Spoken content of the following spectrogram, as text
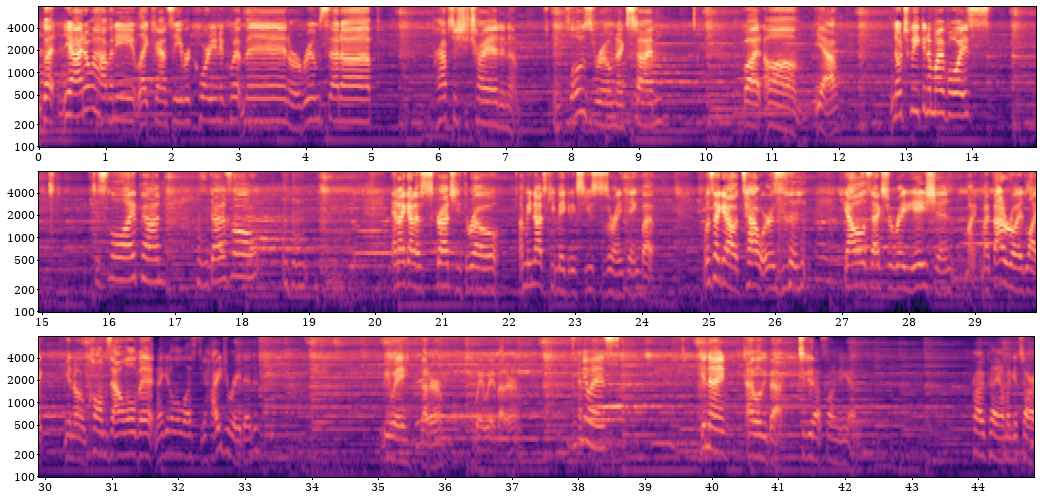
but yeah, I don't have any like fancy recording equipment or a room set up. Perhaps I should try it in a enclosed room next time. But um, yeah, no tweaking in my voice. Just a little iPad. That's all. and I got a scratchy throat. I mean, not to keep making excuses or anything, but once I get out towers, Gallows extra radiation, my, my thyroid, like, you know, calms down a little bit and I get a little less dehydrated. Be way better. Way, way better. Anyways, good night. I will be back to do that song again. Probably play on my guitar.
